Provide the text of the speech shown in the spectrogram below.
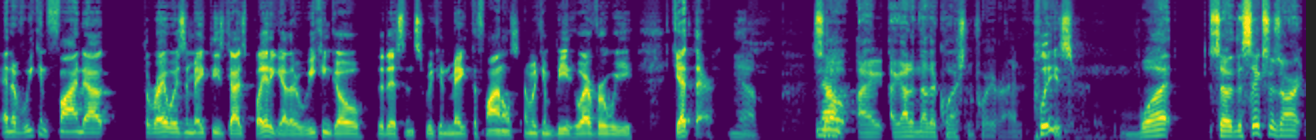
And if we can find out the right ways to make these guys play together, we can go the distance. We can make the finals and we can beat whoever we get there. Yeah. So now, I, I got another question for you, Ryan. Please. What so the Sixers aren't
